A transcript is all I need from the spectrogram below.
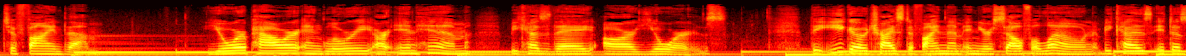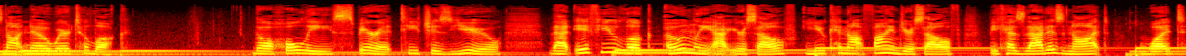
to find them. Your power and glory are in him because they are yours. The ego tries to find them in yourself alone because it does not know where to look. The Holy Spirit teaches you that if you look only at yourself, you cannot find yourself because that is not what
